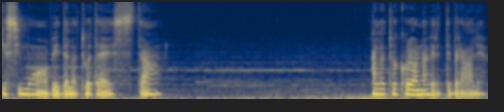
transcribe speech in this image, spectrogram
che si muove dalla tua testa alla tua colonna vertebrale.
